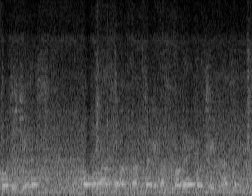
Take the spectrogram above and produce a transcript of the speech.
工事中ですホームは狭くなっておりますのでご注意ください。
